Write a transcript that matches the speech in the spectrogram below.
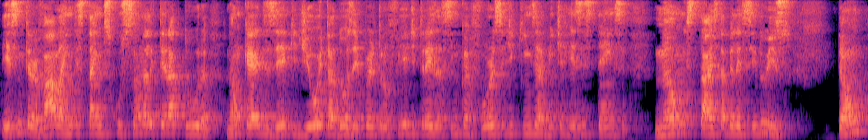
Esse intervalo ainda está em discussão na literatura. Não quer dizer que de 8 a 12 é hipertrofia, de 3 a 5 é força e de 15 a 20 é resistência. Não está estabelecido isso. Então,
